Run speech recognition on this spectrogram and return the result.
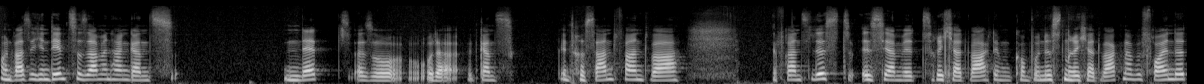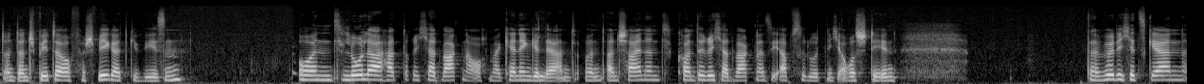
Und was ich in dem Zusammenhang ganz nett, also oder ganz interessant fand, war, Franz Liszt ist ja mit Richard Wagner, dem Komponisten Richard Wagner befreundet und dann später auch verschwägert gewesen. Und Lola hat Richard Wagner auch mal kennengelernt und anscheinend konnte Richard Wagner sie absolut nicht ausstehen. Da würde ich jetzt gern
